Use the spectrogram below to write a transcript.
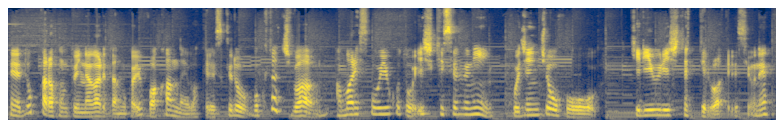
でどっから本当に流れたのかよくわかんないわけですけど、僕たちはあまりそういうことを意識せずに個人情報を切り売りしてってるわけですよね。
